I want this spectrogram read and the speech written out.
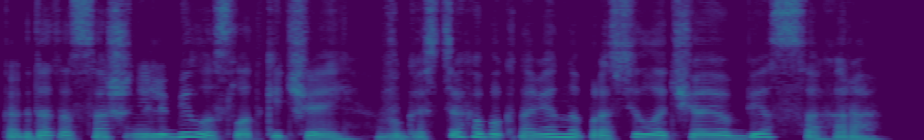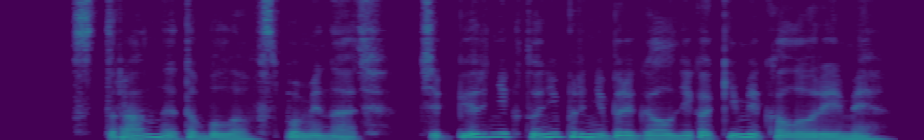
Когда-то Саша не любила сладкий чай. В гостях обыкновенно просила чаю без сахара. Странно это было вспоминать. Теперь никто не пренебрегал никакими калориями.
